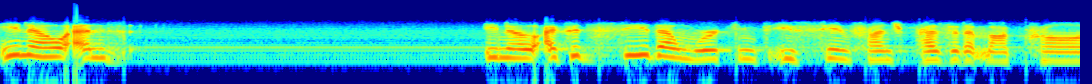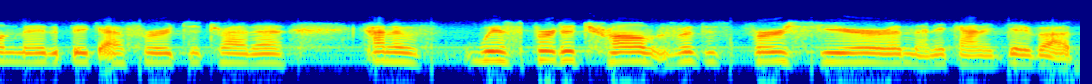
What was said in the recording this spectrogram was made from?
you know, and you know, I could see them working. You've seen French President Macron made a big effort to try to kind of whisper to Trump for his first year, and then he kind of gave up.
